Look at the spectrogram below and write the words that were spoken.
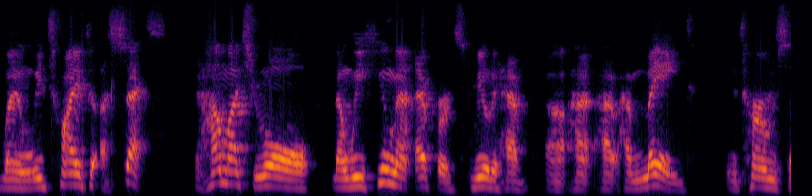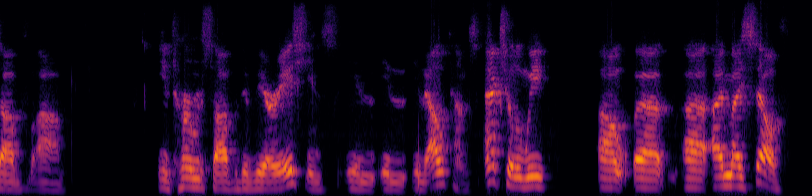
when we try to assess how much role that we human efforts really have uh, have, have made in terms of uh, in terms of the variations in, in, in outcomes. Actually, we, uh, uh, uh, I myself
